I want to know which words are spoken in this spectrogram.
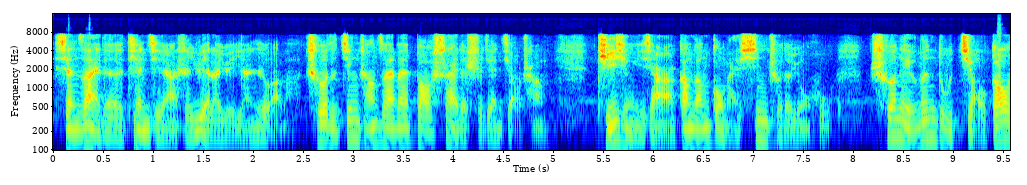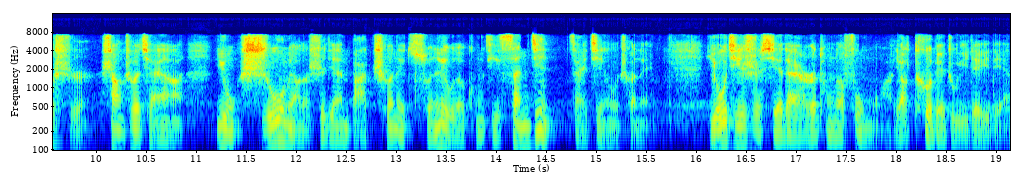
现在的天气啊是越来越炎热了，车子经常在外暴晒的时间较长。提醒一下，刚刚购买新车的用户，车内温度较高时，上车前啊，用十五秒的时间把车内存留的空气散尽，再进入车内。尤其是携带儿童的父母啊，要特别注意这一点。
